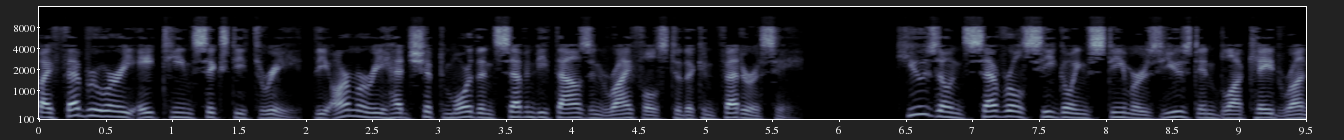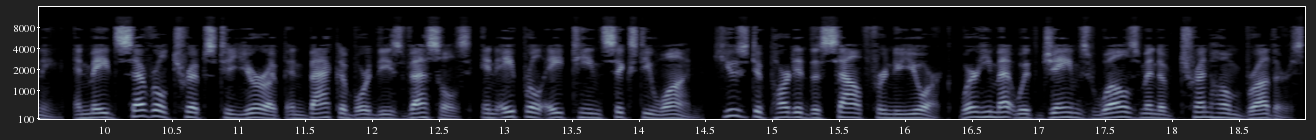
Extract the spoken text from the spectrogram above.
By February 1863, the armory had shipped more than 70,000 rifles to the Confederacy. Huse owned several seagoing steamers used in blockade running, and made several trips to Europe and back aboard these vessels. In April 1861, Huse departed the South for New York, where he met with James Welsman of Trenholm Brothers,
